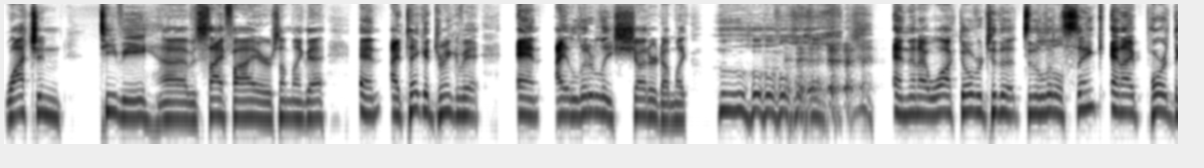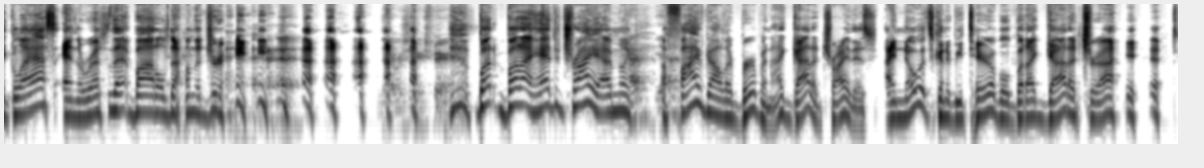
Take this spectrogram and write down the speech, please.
watching TV. Uh, it was sci-fi or something like that, and I take a drink of it, and I literally shuddered. I'm like, and then I walked over to the to the little sink and I poured the glass and the rest of that bottle down the drain. that was your experience. But but I had to try it. I'm like I- a yeah. five dollar bourbon. I gotta try this. I know it's gonna be terrible, but I gotta try it.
